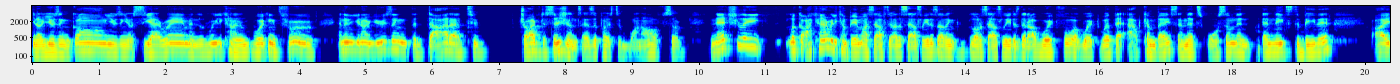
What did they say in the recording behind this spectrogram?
you know, using Gong, using your CRM and really kind of working through and then, you know, using the data to drive decisions as opposed to one off. So naturally, look, I can't really compare myself to other sales leaders. I think a lot of sales leaders that I've worked for, I've worked with, they're outcome based, and that's awesome. Then that needs to be there. I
